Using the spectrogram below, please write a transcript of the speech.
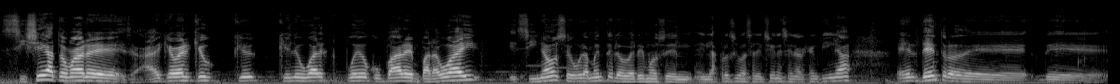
si llega a tomar. eh, hay que ver qué, qué- qué lugar puede ocupar en Paraguay. Si no, seguramente lo veremos en, en las próximas elecciones en Argentina, en- dentro de, de,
